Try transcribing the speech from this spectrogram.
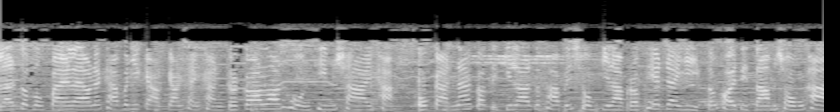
และจบลงไปแล้วนะคะ บรรยากาศการแข่งขันตะกร้อลอดห่วงทีมชายค่ะ โอกาสหน้ากาะติดกีฬาจะพาไปชมกีฬาประเภทใดอีก ต้องคอยติดตามชมค่ะ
